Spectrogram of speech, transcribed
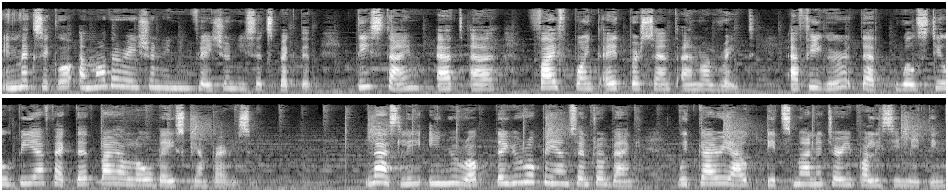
In Mexico, a moderation in inflation is expected, this time at a 5.8% annual rate, a figure that will still be affected by a low base comparison. Lastly, in Europe, the European Central Bank will carry out its monetary policy meeting,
